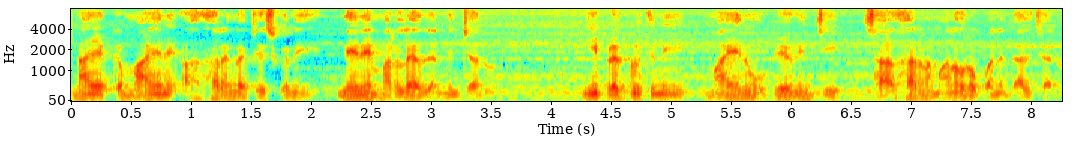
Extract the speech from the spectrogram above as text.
నా యొక్క మాయని ఆధారంగా చేసుకొని నేనే మరలా జన్మించాను. ఈ ప్రకృతిని మాయను ఉపయోగించి సాధారణ మానవ రూపాన్ని దాల్చాను.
